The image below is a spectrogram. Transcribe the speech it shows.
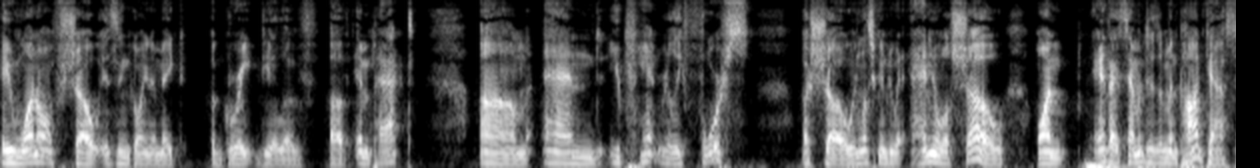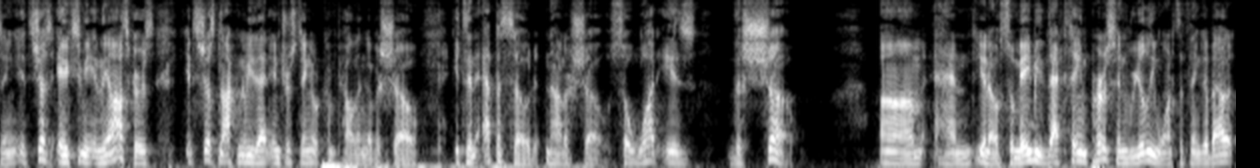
A one-off show isn't going to make a great deal of, of impact. Um, and you can't really force a show unless you can do an annual show on anti-Semitism and podcasting. It's just, excuse me, in the Oscars, it's just not going to be that interesting or compelling of a show. It's an episode, not a show. So what is the show? Um, and, you know, so maybe that same person really wants to think about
